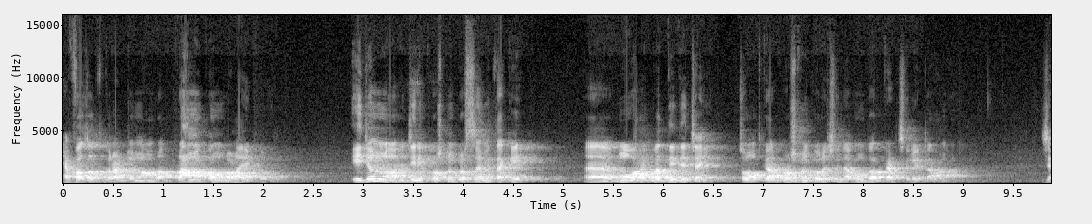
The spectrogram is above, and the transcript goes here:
হেফাজত করার জন্য আমরা প্রাণপণ লড়াই করি এই জন্য যিনি প্রশ্ন করছে, আমি তাকে মোবারকবাদ দিতে চাই। চমৎকার প্রশ্ন করেছেন এবং দরকার ছিল এটা আমার। যে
